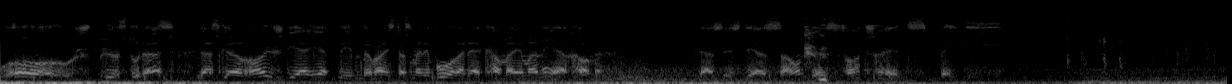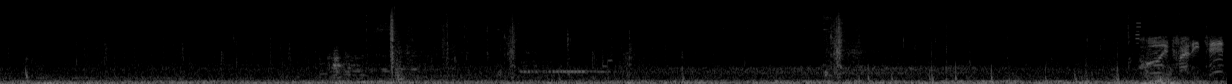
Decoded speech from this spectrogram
Wow, spürst du das? Das Geräusch der Erdbeben beweist, dass meine Bohrer der Kammer immer näher kommen. Das ist der Sound des Fortschritts, Baby. Hohe Qualität,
